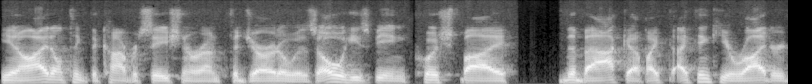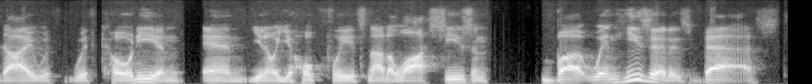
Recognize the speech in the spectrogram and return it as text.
you know, I don't think the conversation around Fajardo is oh he's being pushed by the backup. I, I think you ride or die with with Cody, and and you know you hopefully it's not a lost season. But when he's at his best,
